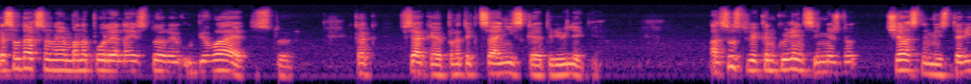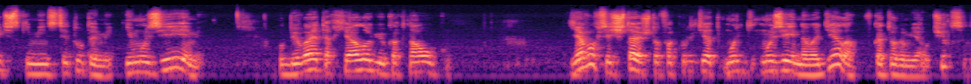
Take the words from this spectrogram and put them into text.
Государственная монополия на историю убивает историю, как всякая протекционистская привилегия. Отсутствие конкуренции между частными историческими институтами и музеями убивает археологию как науку. Я вовсе считаю, что факультет музейного дела, в котором я учился,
